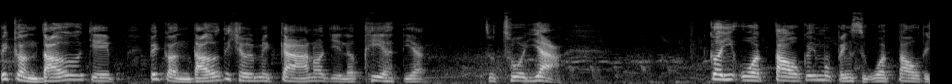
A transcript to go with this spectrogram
biết cần đỡ chỉ biết cần đỡ thì chơi mấy cá nó chỉ là kia tiền chút chúa giả cái ô tàu cái một bình sự ô tàu thì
